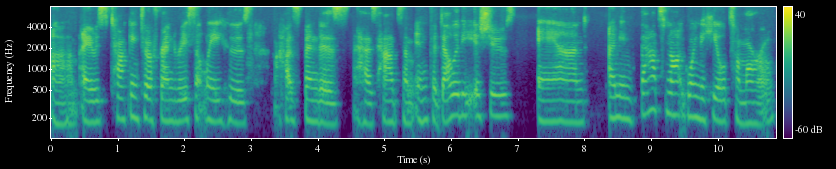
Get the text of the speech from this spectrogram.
Um, I was talking to a friend recently whose husband is has had some infidelity issues, and I mean that's not going to heal tomorrow,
